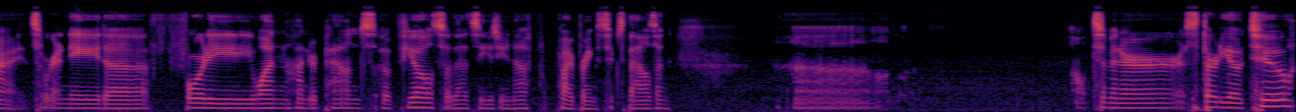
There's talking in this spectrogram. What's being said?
All right, so we're gonna need uh, 4,100 pounds of fuel, so that's easy enough. We'll probably bring 6,000. Uh, altimeter is 3002.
